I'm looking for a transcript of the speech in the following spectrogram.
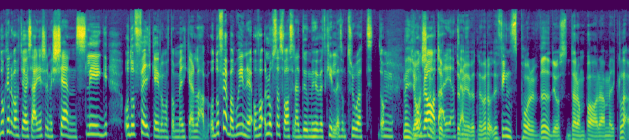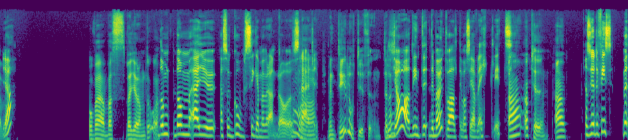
då kan det vara att jag är så här, jag känner mig känslig och då fejkar ju de att de makear love. Och då får jag bara gå in i det och va, låtsas vara sån här dum i huvudet kille som tror att de Men mår jag bra känner där typ egentligen. dum i huvudet nu, vadå? Det finns porrvideos där de bara make love. Ja. Och vad, vad, vad gör de då? De, de är ju alltså gosiga med varandra och sådär Ja, typ. Men det låter ju fint, eller? Ja, det, är inte, det behöver inte alltid vara så jävla äckligt. Ja, okej. Ja, Alltså, ja, det, finns, men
